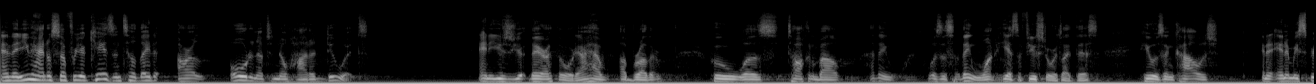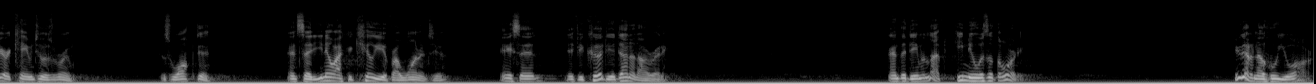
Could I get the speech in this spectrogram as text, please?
And then you handle stuff for your kids until they are old enough to know how to do it and use their authority. I have a brother who was talking about, I think, was this, I think one, he has a few stories like this. He was in college, and an enemy spirit came to his room, just walked in, and said, You know, I could kill you if I wanted to. And he said, If you could, you'd done it already. And the demon left. He knew his authority. You got to know who you are.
